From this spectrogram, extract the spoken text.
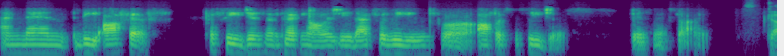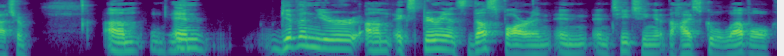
and then the Office procedures and technology. That's what we use for Office procedures, business side. Gotcha. Um, mm-hmm. And given your um, experience thus far in, in, in, teaching at the high school level,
